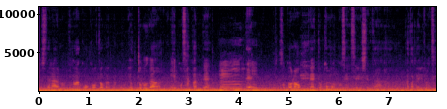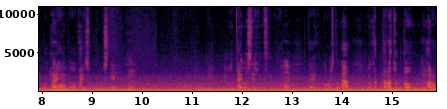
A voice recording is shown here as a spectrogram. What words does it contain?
そしたらあの宜野湾高校とかがこうヨット部が結構盛んで、うん。でうん。そこの、えっと顧問の先生してた方がいるんですけど、はいもうもう退職もしてもう、ね、引退はしてるんですけどね、はい。でこの人がよかったらちょっと、ん。あの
